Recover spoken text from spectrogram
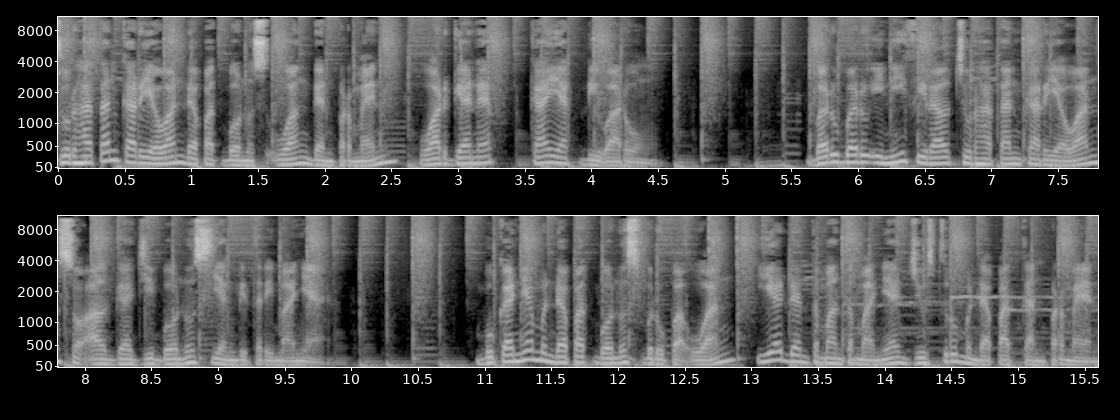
Curhatan karyawan dapat bonus uang dan permen, warganet, kayak di warung. Baru-baru ini viral curhatan karyawan soal gaji bonus yang diterimanya. Bukannya mendapat bonus berupa uang, ia dan teman-temannya justru mendapatkan permen.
